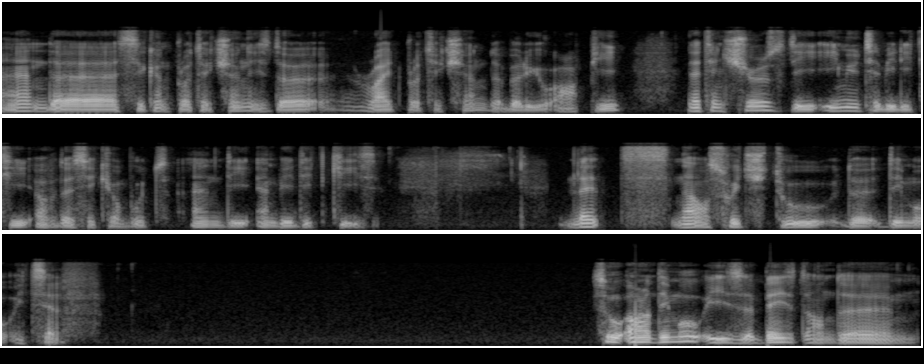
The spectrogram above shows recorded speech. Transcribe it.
And the uh, second protection is the write protection, WRP, that ensures the immutability of the secure boot and the embedded keys. Let's now switch to the demo itself. So our demo is based on the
